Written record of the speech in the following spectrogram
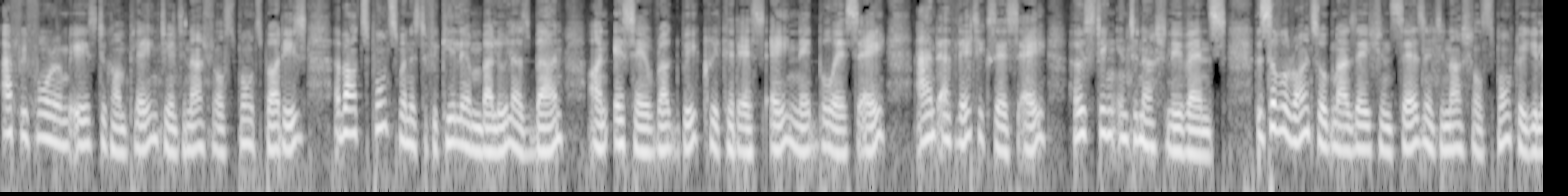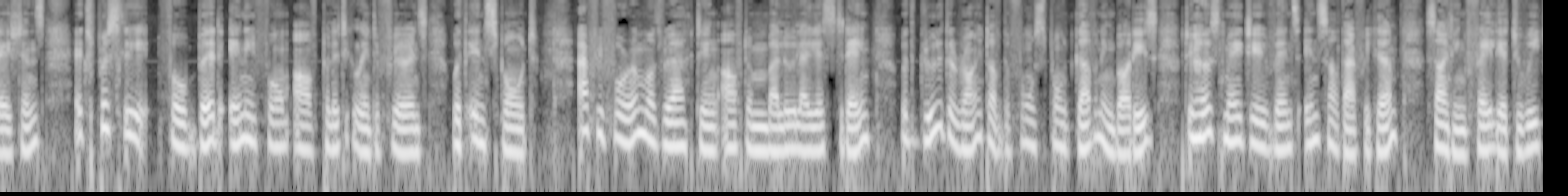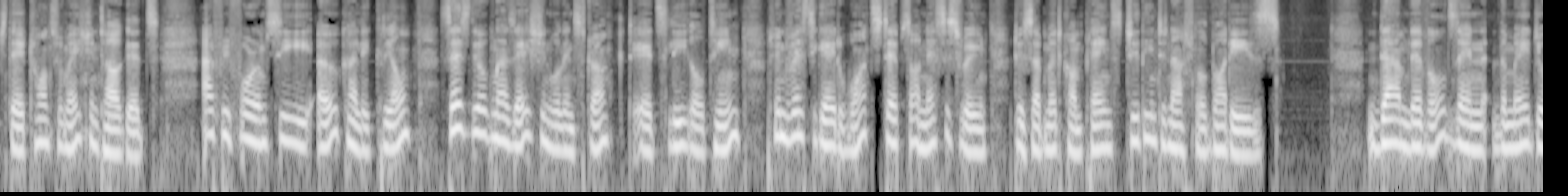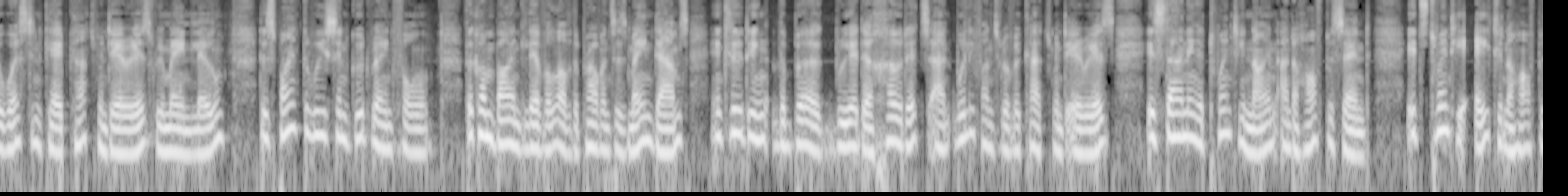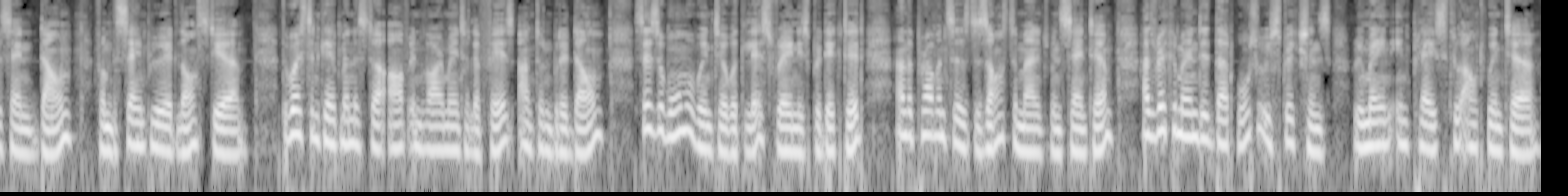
AfriForum is to complain to international sports bodies about Sports Minister Fikile Mbalula's ban on SA Rugby, Cricket SA, Netball SA, and Athletics SA hosting international events. The civil rights organization says international sport regulations expressly forbid any form of political interference within sport. AfriForum was reacting after Mbalula yesterday withdrew the right of the four sport governing bodies to host major events in South Africa, citing citing failure to reach their transformation targets. AfriForum CEO Kallie Kriel says the organization will instruct its legal team to investigate what steps are necessary to submit complaints to the international bodies. Dam levels in the major Western Cape catchment areas remain low despite the recent good rainfall. The combined level of the province's main dams, including the Berg, Breede, Gouritz and Olifants River catchment areas, is standing at 29.5%. It's 28.5% down from the same period last year. The Western Cape Minister of Environmental Affairs, Anton Bredell, says a warmer winter with less rain is predicted and the province's disaster management center has recommended that water restrictions remain in place throughout winter.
